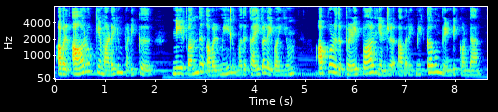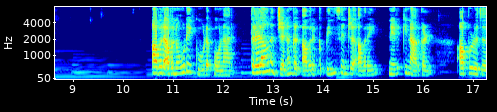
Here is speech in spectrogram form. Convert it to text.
அவள் ஆரோக்கியம் அடையும் படிக்கு நீர் வந்து அவள் மேல் உமது கைகளை வையும். அப்பொழுது பிழைப்பாள் என்று அவரை மிகவும் வேண்டிக் கொண்டான். அவர் அவனோடே கூட போனார். திரளான ஜனங்கள் அவருக்கு பின் சென்று அவரை நெருக்கினார்கள். அப்பொழுது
